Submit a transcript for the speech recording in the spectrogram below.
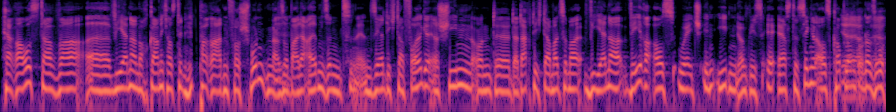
heraus, da war äh, Vienna noch gar nicht aus den Hitparaden verschwunden. Also mhm. beide Alben sind in sehr dichter Folge erschienen und äh, da dachte ich damals immer, Vienna wäre aus Rage in Eden irgendwie e-, erste Single-Auskopplung yeah, oder so. Yeah.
